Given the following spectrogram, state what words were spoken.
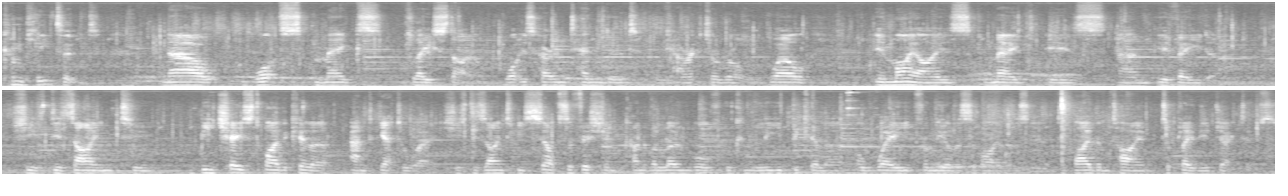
completed. Now, what's Meg's playstyle? What is her intended character role? Well, in my eyes, Meg is an evader. She's designed to be chased by the killer and get away. She's designed to be self sufficient, kind of a lone wolf who can lead the killer away from the other survivors to buy them time to play the objectives.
